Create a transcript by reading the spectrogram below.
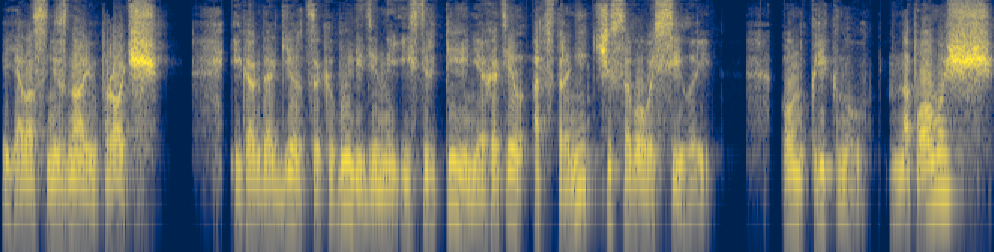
Я вас не знаю, прочь». и когда герцог, выведенный из терпения, хотел отстранить часового силой, он крикнул «На помощь!».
